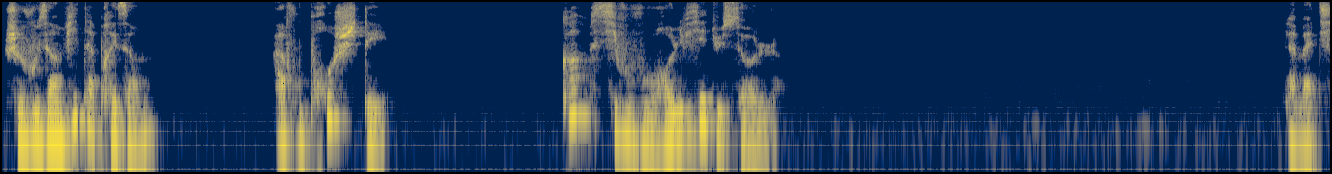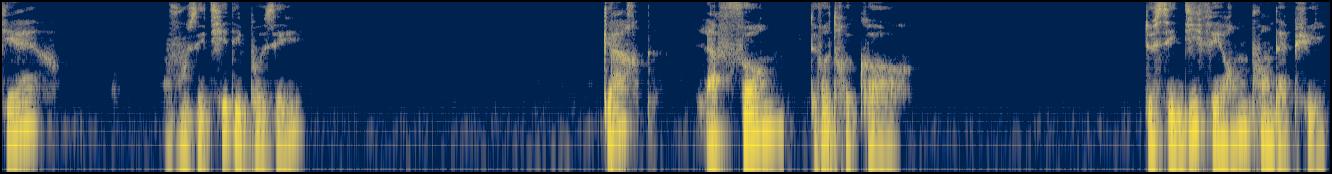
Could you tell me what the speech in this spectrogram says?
Je vous invite à présent à vous projeter comme si vous vous releviez du sol. La matière où vous étiez déposé garde la forme de votre corps, de ses différents points d'appui.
